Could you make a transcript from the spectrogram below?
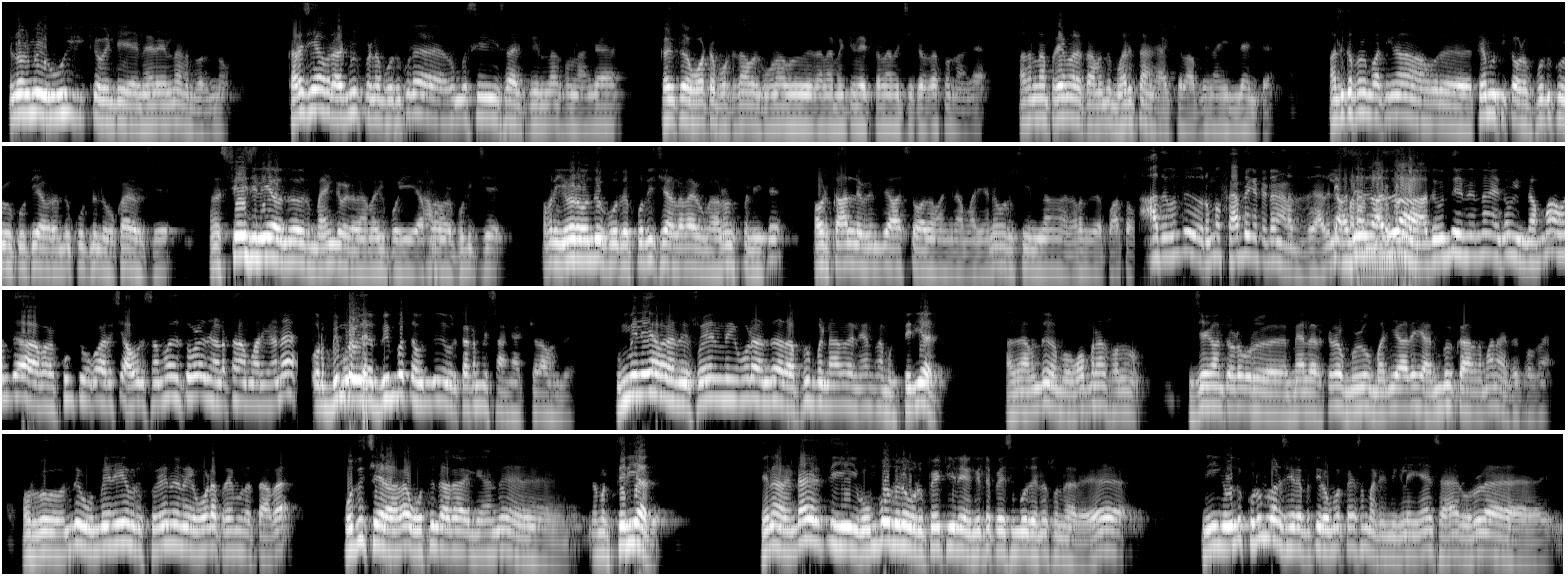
எல்லோருமே ஊகிக்க வேண்டிய நிலையில் தான் நம்ம இருந்தோம். கடைசியாக அவர் அட்மிட் பண்ணும்போது கூட ரொம்ப சீரியஸாக இருக்குன்னுலாம் சொன்னாங்க. கழுத்தில் ஓட்டை போட்டு தான் அவருக்கு உணவு இதெல்லாம் வெண்டிலேட்டர்லாம் வச்சுக்கிறதா சொன்னாங்க. அதெல்லாம் பிரேமலதா வந்து மறுத்தாங்க ஆக்சுவலாக அப்படிலாம் இல்லைன்ட்டு. அதுக்கப்புறம் பார்த்தீங்கன்னா ஒரு தேமுதிகவோட பொதுக்குழு கூட்டி அவர் வந்து வந்து உட்கார வச்சு அந்த ஸ்டேஜ்லேயே வந்து ஒரு மயங்க விடுற மாதிரி போய் அப்புறம் அவரை பிடிச்சி அப்புறம் இவரை வந்து பொது பொதுச் செயலாளராக இவங்க அனௌன்ஸ் பண்ணிவிட்டு அவர் காலில் விழுந்து ஆசீர்வாதம் வாங்கின மாதிரியான ஒரு சீன்லாம் நடந்ததை பார்த்தோம். அது வந்து ரொம்ப ஃபேப்ரிகேட்டடாக நடந்தது. அதுலேயே அது அதுதான் அது வந்து என்னன்னா ஏதோ இந்த அம்மா வந்து அவரை கூப்பிட்டு உட்கார வச்சு அவர் சம்மதத்தோட அது நடத்துகிற மாதிரியான ஒரு பிம்பம் ஒரு பிம்பத்தை வந்து ஒரு கட்டமைச்சாங்க ஆக்சுவலாக வந்து. உண்மையிலேயே அவர் அந்த சுயநிலையோட வந்து அதை அப்ரூவ் பண்ணாரா இல்லையான்னு நமக்கு தெரியாது. அதை வந்து நம்ம ஓப்பனாக சொல்லணும். விஜயகாந்தோட ஒரு மேலே இருக்கிற முழு மரியாதை அன்பு காரணமாக நான் இதை சொல்கிறேன் அவர் வந்து உண்மையிலேயே ஒரு சுயநிலையோட பிரேமலதாவை பொதுச் செயலாளராக ஒத்துண்டாரா இல்லையான்னு நமக்கு தெரியாது. ஏன்னா ரெண்டாயிரத்தி ஒம்போதில் ஒரு பேட்டியில் என்கிட்ட பேசும்போது என்ன சொன்னார்? நீங்கள் வந்து குடும்ப அரசியலை பற்றி ரொம்ப பேச மாட்டேங்கிறீங்களே ஏன் சார்? ஒருவேளை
